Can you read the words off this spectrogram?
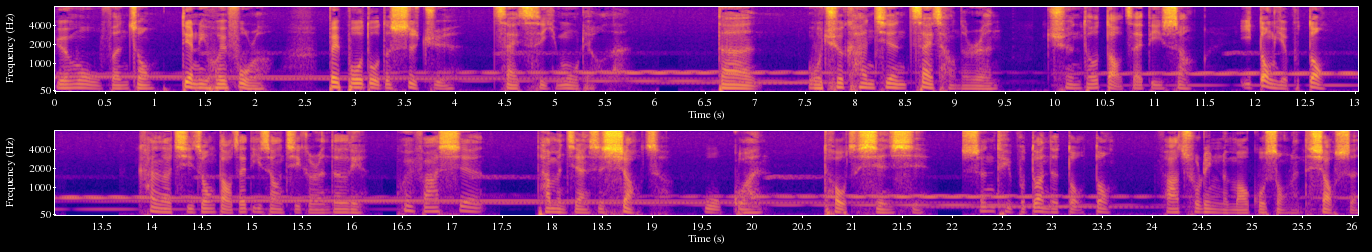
约莫五分钟，电力恢复了，被剥夺的视觉再次一目了然。但我却看见在场的人全都倒在地上，一动也不动。看了其中倒在地上几个人的脸，会发现他们竟然是笑着，五官透着鲜血，身体不断的抖动，发出令人毛骨悚然的笑声。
